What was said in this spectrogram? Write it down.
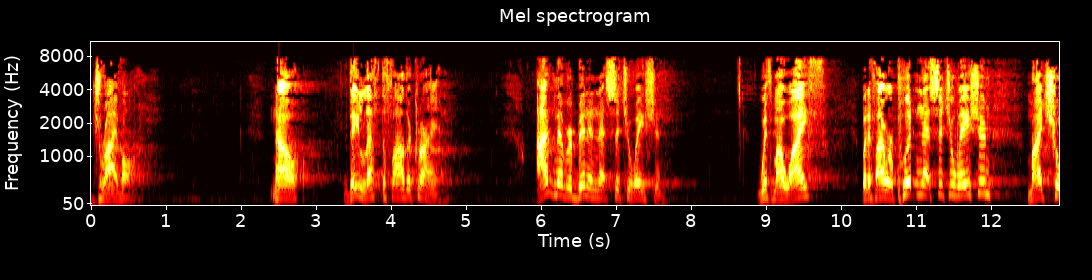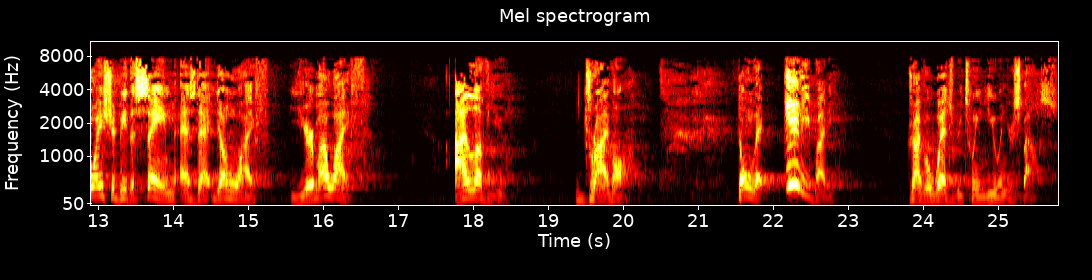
Drive on. Now, they left the father crying. I've never been in that situation with my wife, but if I were put in that situation, my choice should be the same as that young wife. You're my wife. I love you. Drive on. Don't let anybody drive a wedge between you and your spouse.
